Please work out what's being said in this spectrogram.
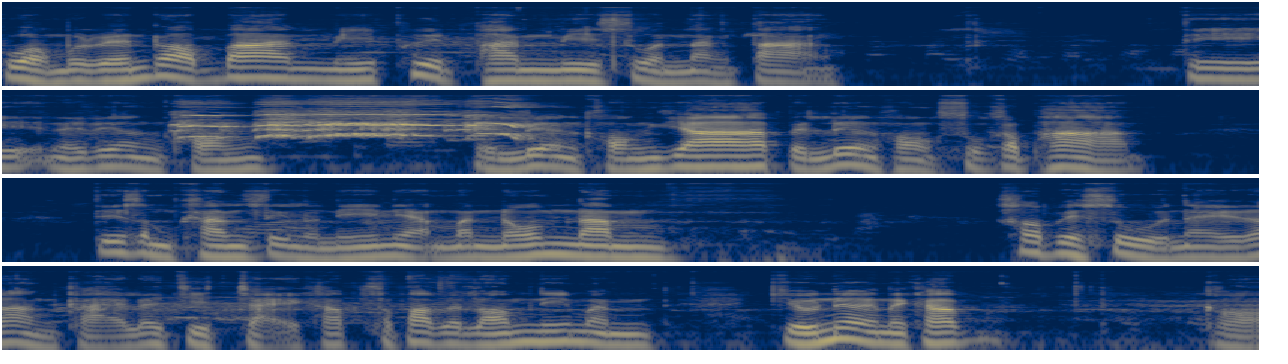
ข่วงบริเวณรอบบ้านมีพืชพันธุ์มีส่วนต่างๆ ที่ในเรื่องของเป็นเรื่องของยาเป็นเรื่องของสุขภาพ ที่สำคัญสิ่งเหล่านี้เนี่ยมันโน้มนำเข้าไปสู่ในร่างกายและจิตใจครับ สภาพแวดล้อมนี้มันเกี่ยวเนื่องนะครับ ก็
